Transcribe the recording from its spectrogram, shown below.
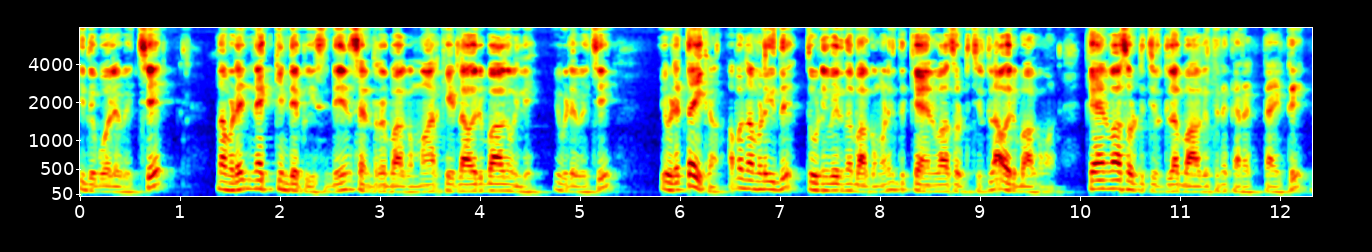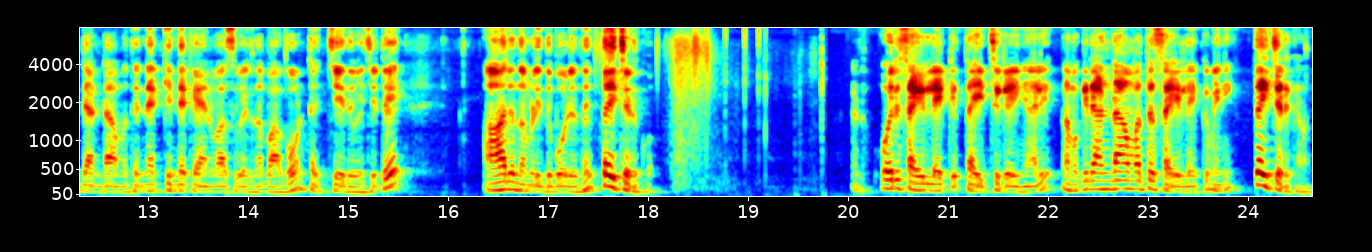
ഇതുപോലെ വെച്ച് നമ്മുടെ നെക്കിന്റെ പീസിന്റെയും സെന്റർ ഭാഗം മാർക്ക് ചെയ്തിട്ടുള്ള ആ ഒരു ഭാഗമില്ലേ? ഇവിടെ വെച്ച് ഇവിടെ തയ്ക്കണം. അപ്പോൾ നമ്മൾ ഇത് തുണി വരുന്ന ഭാഗമാണ്. ഇത് ക്യാൻവാസ് ഒട്ടിച്ചിട്ടുള്ള ഒരു ഭാഗമാണ്. ക്യാൻവാസ് ഒട്ടിച്ചിട്ടുള്ള ഭാഗത്തിന് കറക്റ്റായിട്ട് രണ്ടാമത്തെ നെക്കിന്റെ ക്യാൻവാസ് വരുന്ന ഭാഗവും ടച്ച് ചെയ്ത് വെച്ചിട്ട് ആദ്യം നമ്മൾ ഇതുപോലെ ഒന്ന് തയ്ച്ചെടുക്കുക? ഒരു സൈഡിലേക്ക് തയ്ച്ച് കഴിഞ്ഞാൽ നമുക്ക് രണ്ടാമത്തെ സൈഡിലേക്കും ഇനി തയ്ച്ചെടുക്കണം.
